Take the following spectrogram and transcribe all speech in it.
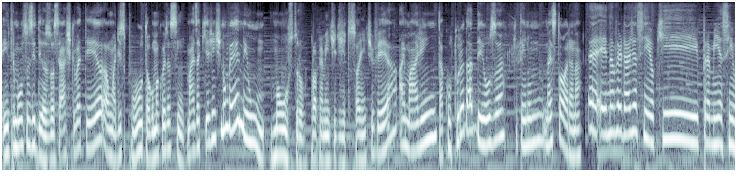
entre monstros e deuses, você acha que vai ter uma disputa, alguma coisa assim. Mas aqui a gente não vê nenhum monstro propriamente dito, só a gente vê a, a imagem da cultura da deusa que tem no, na história, né? É, e na verdade, assim, o que para mim, assim,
